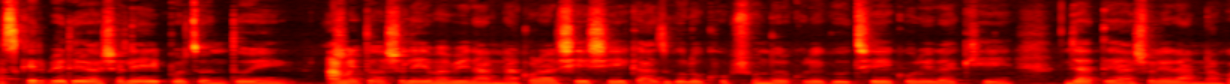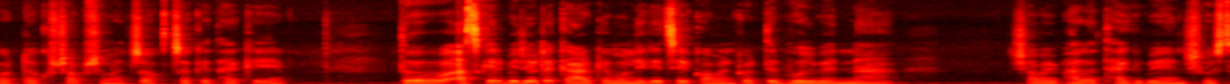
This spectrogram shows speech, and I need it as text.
আজকের ভিডিও আসলে এই পর্যন্তই। আমি তো আসলে এভাবেই রান্না করার শেষেই কাজগুলো খুব সুন্দর করে গুছিয়ে করে রাখি, যাতে আসলে রান্নাঘরটা সবসময় চকচকে থাকে। তো আজকের ভিডিওটা কার কেমন লেগেছে কমেন্ট করতে ভুলবেন না। সবাই ভালো থাকবেন, সুস্থ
